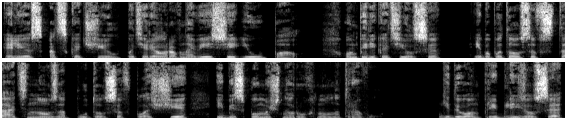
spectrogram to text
Элиас отскочил, потерял равновесие и упал. Он перекатился и попытался встать, но запутался в плаще и беспомощно рухнул на траву. Гидеон приблизился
